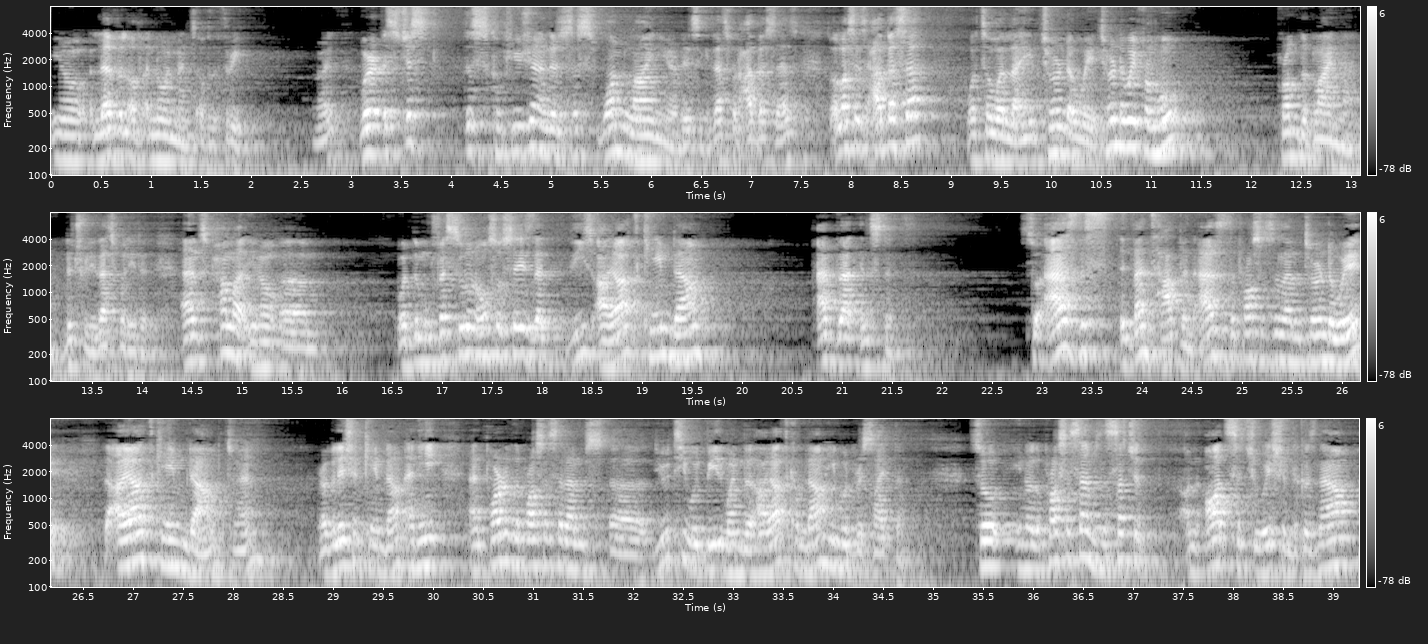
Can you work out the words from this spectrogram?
you know level of annoyment of the three. Right? Where it's just this confusion and there's just one line here basically. That's what Abbas says. So Allah says Abasa wa tawalla. He turned away. Turned away from who? From the blind man. Literally, that's what he did. And subhanAllah, you know, um, what the Mufassirun also says that these ayat came down at that instant. So as this event happened, as the Prophet ﷺ turned away, the ayat came down to him, revelation came down, and he and part of the Prophet ﷺ's uh, duty would be when the ayat come down, he would recite them. So you know the Prophet ﷺ is in such a, an odd situation because now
